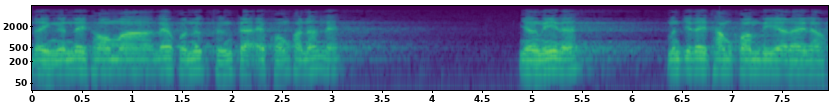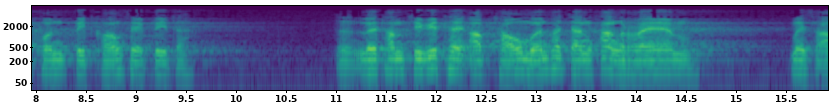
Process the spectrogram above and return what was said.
ได้เงินได้ทองมาแล้วก็นึกถึงแต่ไอ้ของพันนั้นแหละ อย่างนี้นะ มันจะได้ทำความดีอะไรแล้วคนติดของเสพติดอะเลยทำชีวิตให้อับเฉาเหมือนพระจันทร์ข้างแรม ไม่สา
